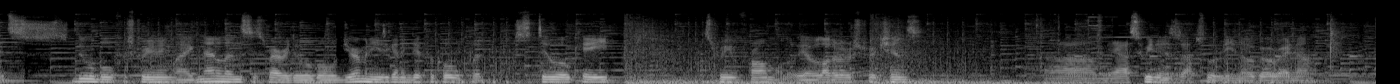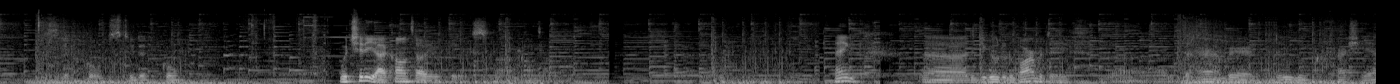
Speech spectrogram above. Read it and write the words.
It's doable for streaming, like Netherlands is very doable, Germany is getting difficult, but still okay to stream from, although we have a lot of restrictions. Um, yeah, Sweden is absolutely no-go right now. Difficult, it's too difficult. Which city? I can't tell you, please. No, I can't tell. Hank, uh, did you go to the barber, Dave? the hair and beard do look fresh, yeah.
